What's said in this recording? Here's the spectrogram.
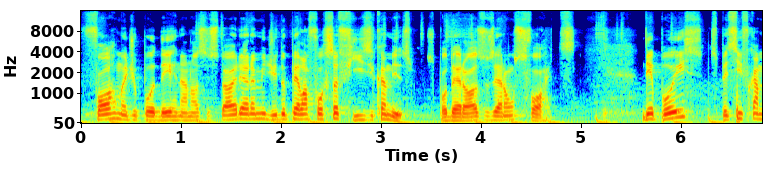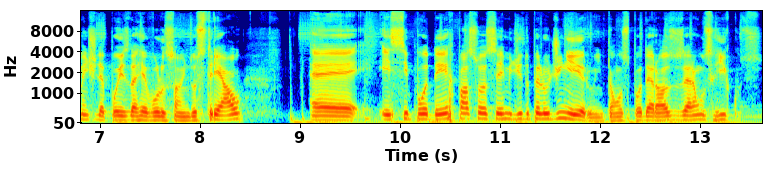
forma de poder na nossa história era medido pela força física mesmo. Os poderosos eram os fortes. Depois, especificamente depois da Revolução Industrial, é, esse poder passou a ser medido pelo dinheiro, então os poderosos eram os ricos.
